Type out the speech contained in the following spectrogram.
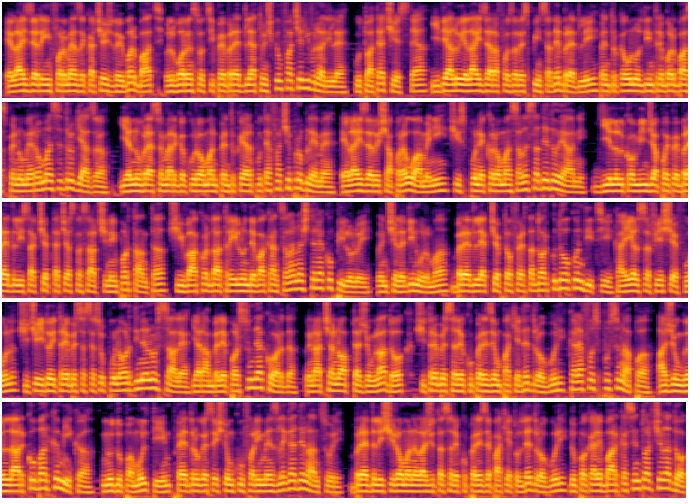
Elizer îi informează că acești doi bărbați îl vor însoți pe Bradley atunci când face livrările. Cu toate acestea, ideea lui Elizer a fost respinsă de Bradley pentru că unul dintre bărbați pe nume Roman se droghează. El nu vrea să meargă cu Roman pentru că ar putea face probleme. Elizer își apără oamenii și spune că Roman s-a lăsat de 2 ani. Gil îl convinge apoi pe Bradley să accepte această sarcină importantă și va acorda 3 luni de vacanță la nașterea copilului. În cele din urmă, Bradley acceptă oferta doar cu două condiții, ca el să fie șeful și cei doi trebuie să se supună ordinelor sale, iar ambele părți sunt de acord. În acea noapte ajung la doc și trebuie să recupereze un pachet de droguri care a fost pus în apă. Ajung în larg cu o barcă mică. Nu după mult timp, Pedro găsește un cufăr imens legat de lanțuri. Bradley și Roman îl ajută să recupereze pachetul de droguri, după care barca se întoarce la doc.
